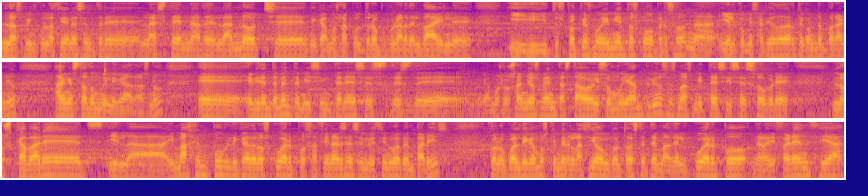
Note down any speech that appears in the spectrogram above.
las vinculaciones entre la escena de la noche, digamos la cultura popular del baile y tus propios movimientos como persona y el comisariado de arte contemporáneo han estado muy ligadas. ¿no? Eh, evidentemente mis intereses desde digamos, los años 20 hasta hoy son muy amplios, es más, mi tesis es sobre los cabarets y la imagen pública de los cuerpos a finales del siglo XIX en París, con lo cual digamos que mi relación con todo este tema del cuerpo, de la diferencia,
